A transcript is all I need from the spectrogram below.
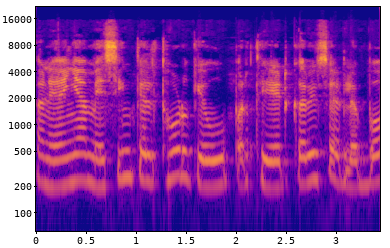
અને અહીંયા મેં સિંગ તેલ થોડુંક એવું ઉપરથી એડ કર્યું છે, એટલે બહુ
